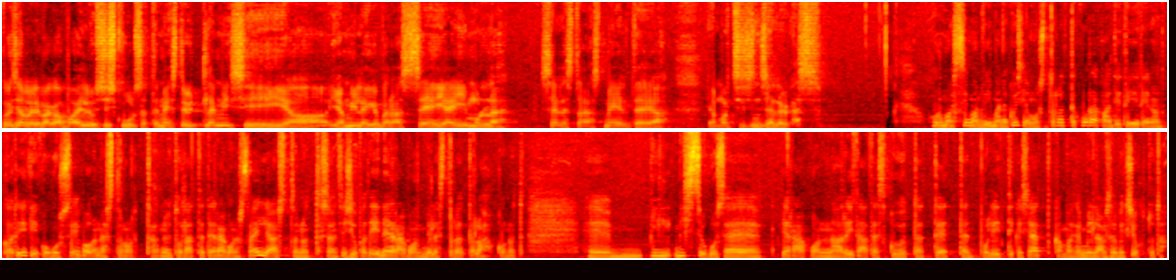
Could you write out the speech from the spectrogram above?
aga seal oli väga palju siis kuulsate meeste ütlemisi ja, ja millegipärast see jäi mulle sellest ajast meelde ja, ja ma otsisin selle üles. Urmas Simon, viimane küsimus, te olete korra kandideerinud ka Riigikogusse ebaõnnestunult, nüüd olete te erakonnast välja astunud, see on siis juba teine erakond, millest te olete lahkunud. Ehm, mil, missuguse erakonna ridades kujutate ette end poliitikas jätkamas ja millal see võiks juhtuda?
